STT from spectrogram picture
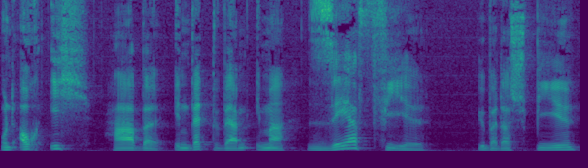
Und auch ich habe in Wettbewerben immer sehr viel über das Spiel,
